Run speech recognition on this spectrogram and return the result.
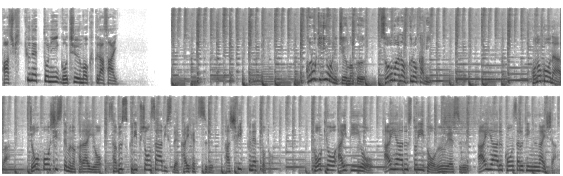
パシフィックネットにご注目ください。この企業に注目、相場の福の神。このコーナーは情報システムの課題をサブスクリプションサービスで解決するパシフィックネットと東京 IPO IR ストリートを運営する IR コンサルティング会社フ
